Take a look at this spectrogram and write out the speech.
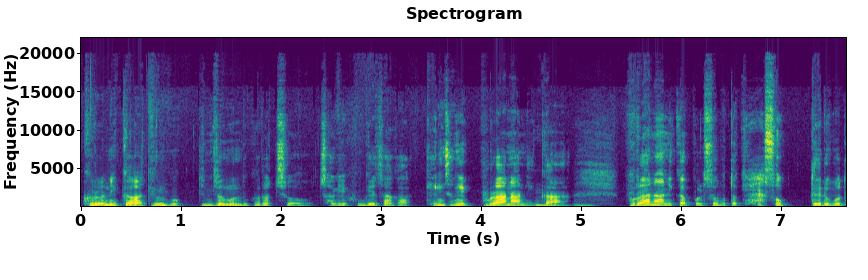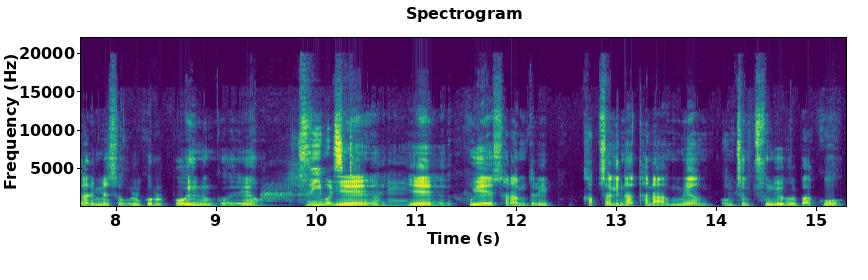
그러니까 결국 김정은도 그렇죠. 자기 후계자가 굉장히 불안하니까 음, 음. 불안하니까 벌써부터 계속 데리고 다니면서 얼굴을 보이는 거예요. 아, 주입을 시키는 예, 거네. 예. 후에 사람들이 갑자기 나타나면 엄청 충격을 받고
